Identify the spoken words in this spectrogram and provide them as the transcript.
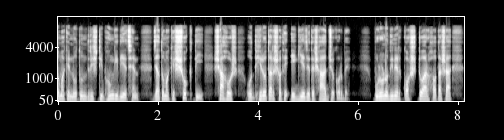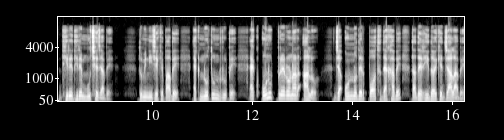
তোমাকে নতুন দৃষ্টিভঙ্গি দিয়েছেন যা তোমাকে শক্তি, সাহস ও ধীরতার সাথে এগিয়ে যেতে সাহায্য করবে। পুরনো দিনের কষ্ট আর হতাশা ধীরে ধীরে মুছে যাবে। তুমি নিজেকে পাবে এক নতুন রূপে, এক অনুপ্রেরণার আলো, যা অন্যদের পথ দেখাবে, তাদের হৃদয়কে জ্বালাবে।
